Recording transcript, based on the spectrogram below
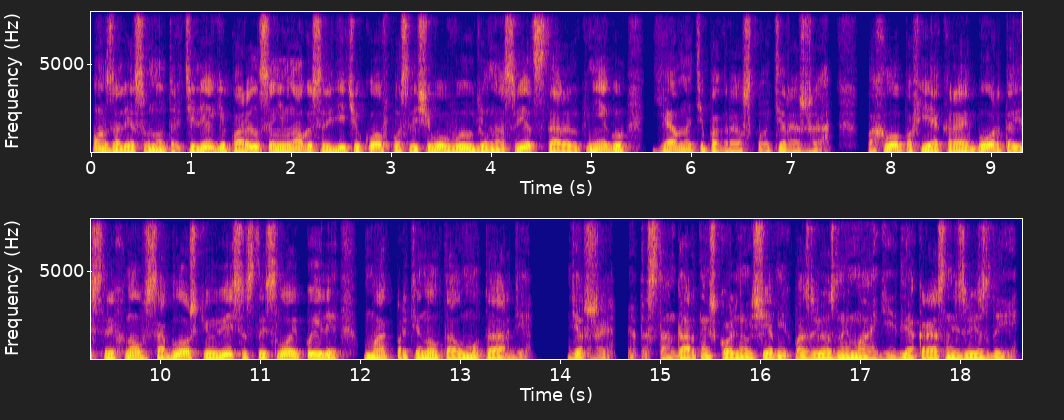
Он залез внутрь телеги, порылся немного среди тюков, после чего выудил на свет старую книгу явно типографского тиража. Похлопав ей край борта и стряхнув с обложки увесистый слой пыли, маг протянул Талмуд Арди. Держи. Это стандартный школьный учебник по звездной магии для Красной Звезды.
